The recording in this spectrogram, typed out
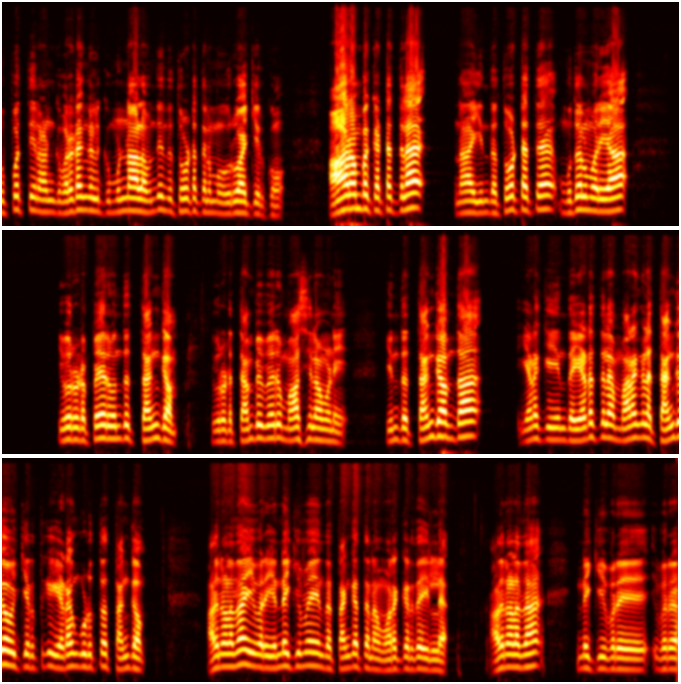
முப்பத்தி நான்கு வருடங்களுக்கு முன்னால் வந்து இந்த தோட்டத்தை நம்ம உருவாக்கியிருக்கோம். ஆரம்ப கட்டத்தில் நான் இந்த தோட்டத்தை முதல் முறையாக இவரோட பேர் வந்து தங்கம். இவரோட தம்பி பேர் மாசிலாமணி. இந்த தங்கம் தான் எனக்கு இந்த இடத்துல மரங்களை தங்க வைக்கிறதுக்கு இடம் கொடுத்த தங்கம். அதனால தான் இவர் என்றைக்குமே இந்த தங்கத்தை நான் மறக்கிறதே இல்லை. அதனால தான் இன்றைக்கி இவர் இவரை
